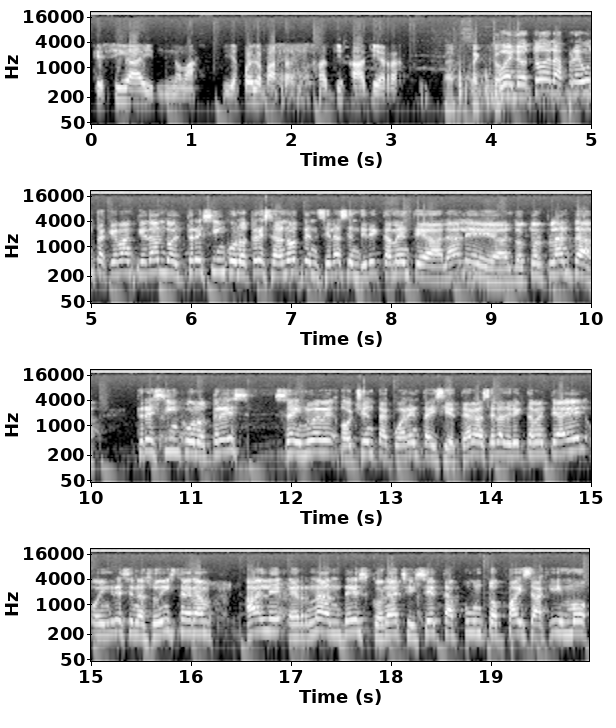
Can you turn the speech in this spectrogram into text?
que siga ahí nomás, y después lo pasas a, ti- a tierra. Perfecto. Bueno, todas las preguntas que van quedando al 3513, anoten, se las hacen directamente al Ale, al doctor Planta, 3513 698047. Hágansela directamente a él o ingresen a su Instagram, Ale Hernández con H y Z punto paisajismo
